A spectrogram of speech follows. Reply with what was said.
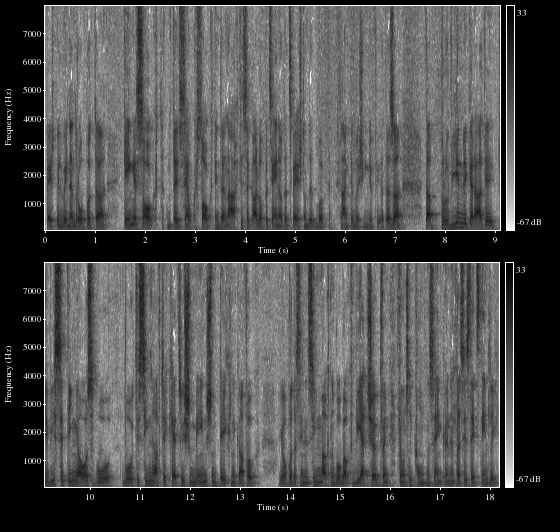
Beispiel, wenn ein Roboter Gänge saugt und der saugt in der Nacht, ist egal, ob jetzt eine oder zwei Stunden lang die Maschine fährt. Also da probieren wir gerade gewisse Dinge aus, wo, wo die Sinnhaftigkeit zwischen Mensch und Technik einfach ja, wo das einen Sinn macht und wo wir auch wertschöpfend für unsere Kunden sein können. Das ist letztendlich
